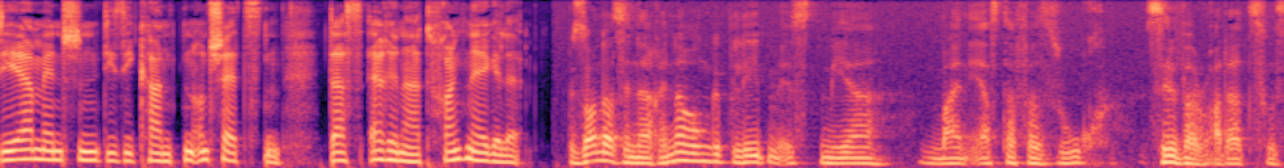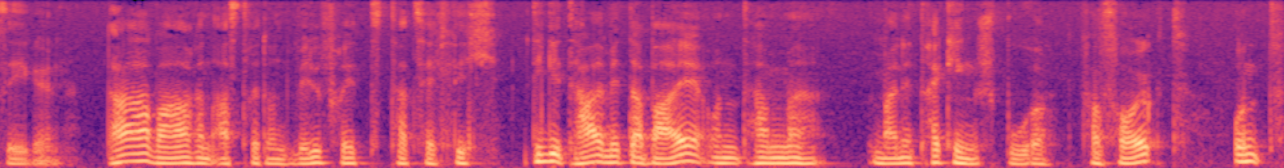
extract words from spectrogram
der Menschen, die sie kannten und schätzten. Das erinnert Frank Nägele. Besonders in Erderinnerung geblieben ist mir mein erster Versuch, Silver Rudder zu segeln. Da waren Astrid und Wilfried tatsächlich digital mit dabei und haben meine Trekkingspur verfolgt und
